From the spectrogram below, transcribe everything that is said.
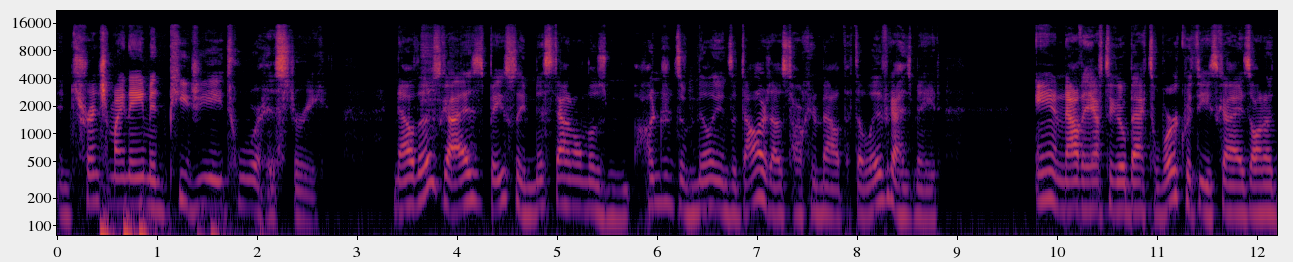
entrench my name in PGA Tour history. Now those guys basically missed out on those hundreds of millions of dollars I was talking about that the LIV guys made, and now they have to go back to work with these guys on a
